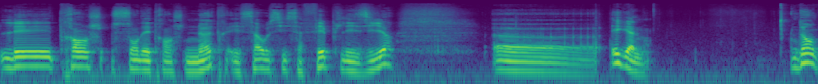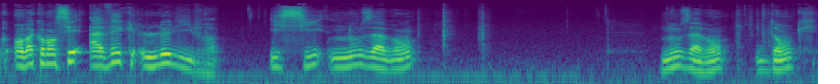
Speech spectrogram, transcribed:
les tranches sont des tranches neutres et ça aussi ça fait plaisir euh, également. Donc on va commencer avec le livre. Ici nous avons nous avons donc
